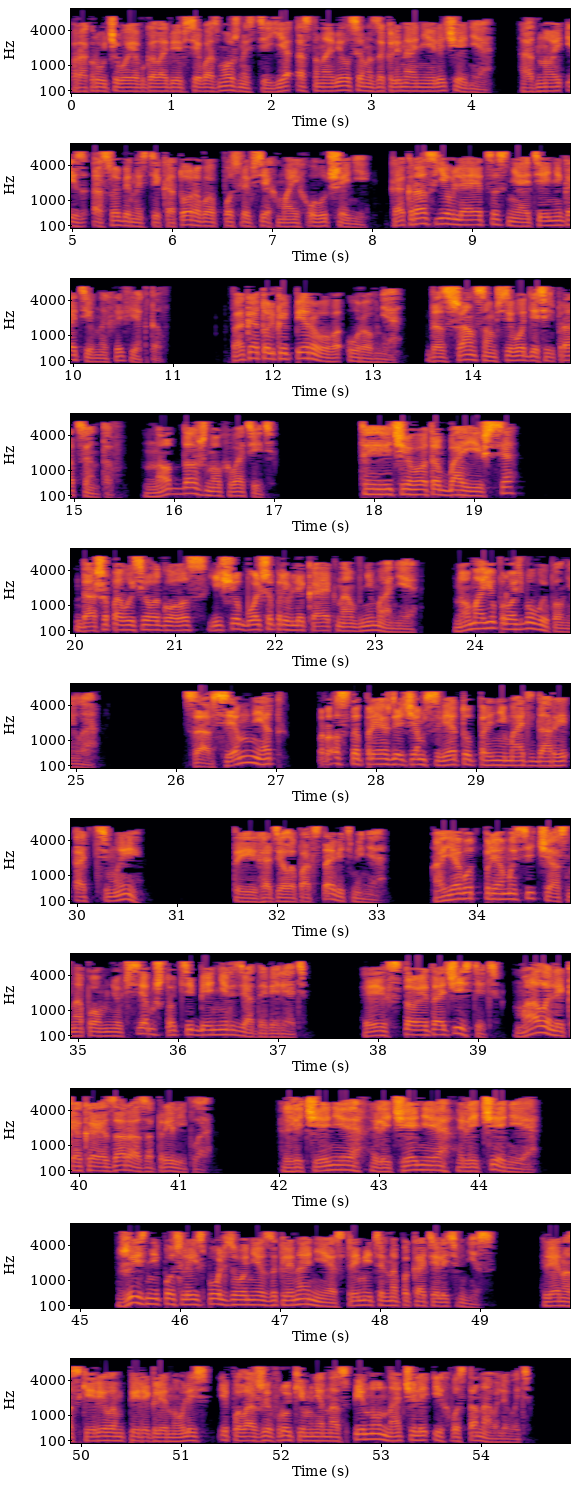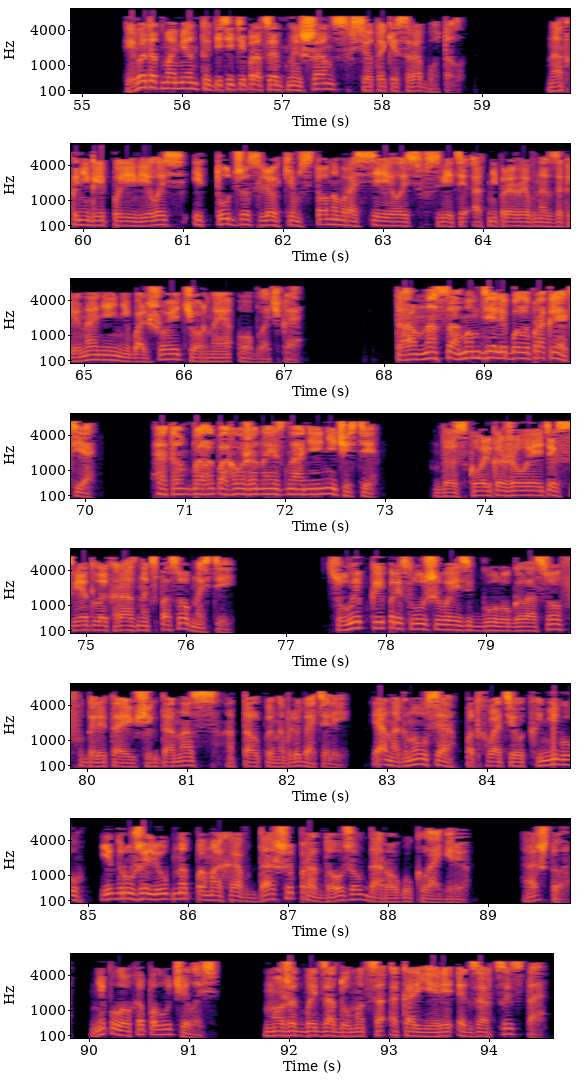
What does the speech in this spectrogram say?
Прокручивая в голове все возможности, я остановился на заклинании лечения, одной из особенностей которого после всех моих улучшений как раз является снятие негативных эффектов. Пока только первого уровня, да с шансом всего 10%, но должно хватить. «Ты чего-то боишься?» Даша повысила голос, еще больше привлекая к нам внимание, но мою просьбу выполнила. «Совсем нет, просто прежде чем Свету принимать дары от тьмы...» «Ты хотела подставить меня?» А я вот прямо сейчас напомню всем, что тебе нельзя доверять. Их стоит очистить, мало ли какая зараза прилипла. Лечение, лечение, лечение. Жизни после использования заклинания стремительно покатились вниз. Лена с Кириллом переглянулись и, положив руки мне на спину, начали их восстанавливать. И в этот момент десятипроцентный шанс все-таки сработал. Над книгой появилась и тут же с легким стоном рассеялась в свете от непрерывных заклинаний небольшое черное облачко. «Там на самом деле было проклятие!» Это было похоже на изгнание нечисти. Да сколько же у этих светлых разных способностей? С улыбкой прислушиваясь к гулу голосов, долетающих до нас от толпы наблюдателей, я нагнулся, подхватил книгу и, дружелюбно помахав Даше, продолжил дорогу к лагерю. А что, неплохо получилось. Может быть задуматься о карьере экзорциста,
